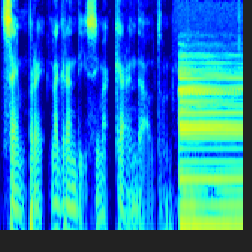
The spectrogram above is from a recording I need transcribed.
sempre la grandissima Karen Dalton.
